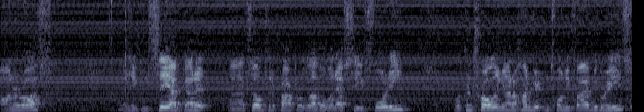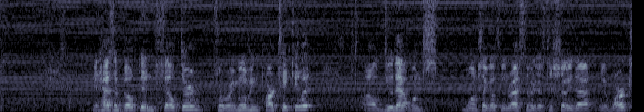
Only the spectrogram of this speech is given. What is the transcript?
on or off. As you can see, I've got it uh, filled to the proper level with FC40. We're controlling at 125 degrees. It has a built-in filter for removing particulate. I'll do that once once I go through the rest of it just to show you that it works.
